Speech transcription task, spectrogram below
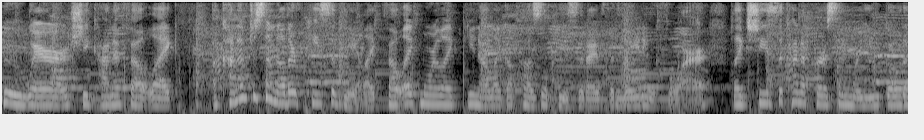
who where she kind of felt like a kind of just another piece of me like felt like more like you know like a puzzle piece that i've been waiting for like she's the kind of person where you go to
